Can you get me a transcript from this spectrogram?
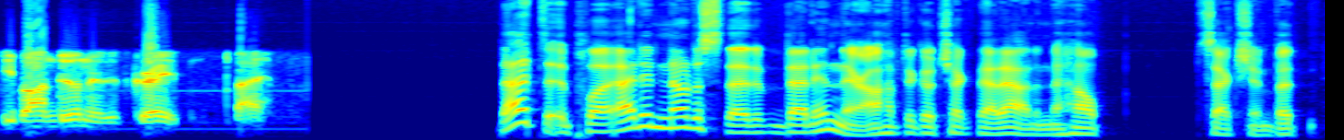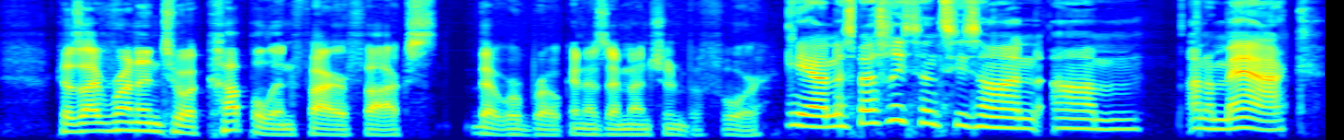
Keep on doing it. It's great. Bye. That apply- I didn't notice that that in there. I'll have to go check that out in the help section. But because I've run into a couple in Firefox that were broken, as I mentioned before. Yeah, and especially since he's on um on a Mac,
